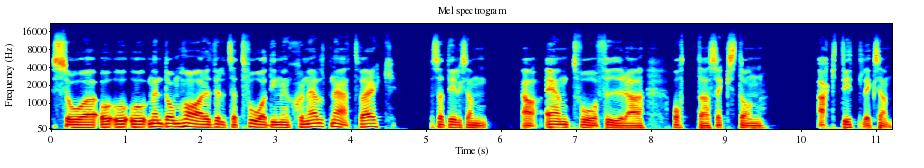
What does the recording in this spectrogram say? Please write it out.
så, och, och, och, men de har ett väldigt så här, tvådimensionellt nätverk. Så att det är liksom, ja, 1, 2, 4, 8, 16 aktigt liksom.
